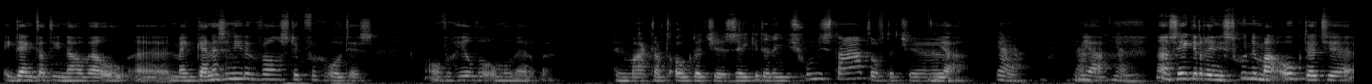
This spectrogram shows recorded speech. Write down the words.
ik denk dat die nou wel, uh, mijn kennis in ieder geval, een stuk vergroot is over heel veel onderwerpen. En maakt dat ook dat je zeker er in je schoenen staat? Of dat je. Ja. Ja. Ja, ja. ja. nou zeker er in je schoenen, maar ook dat je uh,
